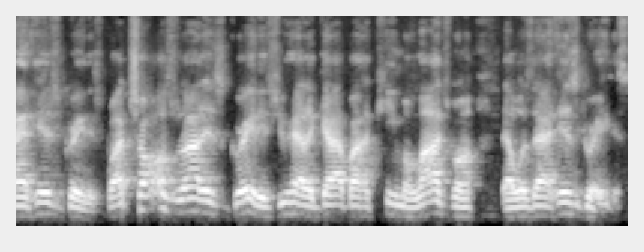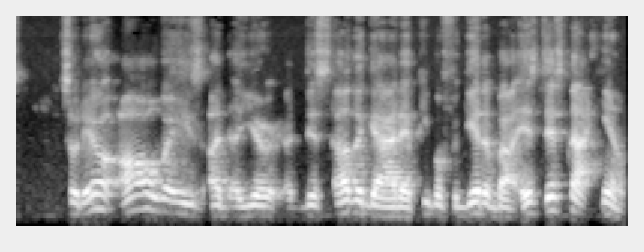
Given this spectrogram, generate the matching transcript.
at his greatest. While Charles was at his greatest, you had a guy by Hakeem Olajuwon that was at his greatest. So there are always a, a, your this other guy that people forget about. It's just not him.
